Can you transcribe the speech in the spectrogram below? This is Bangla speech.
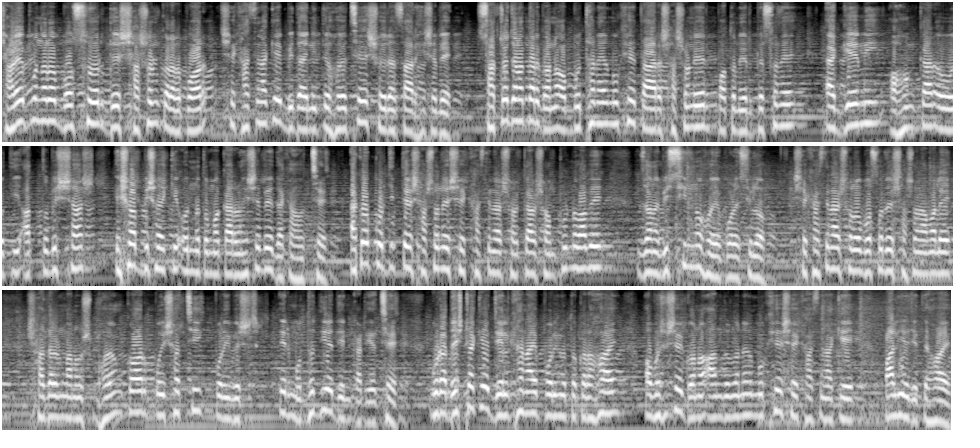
সাড়ে পনেরো বছর দেশ শাসন করার পর শেখ হাসিনাকে বিদায় নিতে হয়েছে স্বৈরাচার হিসেবে। ছাত্র জনতার গণ অভ্যুত্থানের মুখে তার শাসনের পতনের পেছনে একঘেয়েমি অহংকার ও অতি আত্মবিশ্বাস, এসব বিষয়কে অন্যতম কারণ হিসেবে দেখা হচ্ছে। একক কর্তৃত্বের শাসনে শেখ হাসিনার সরকার সম্পূর্ণভাবে জনবিচ্ছিন্ন হয়ে পড়েছিল। শেখ হাসিনার ষোলো বছরের শাসন আমলে সাধারণ মানুষ ভয়ঙ্কর, পৈশাচিক পরিবেশ এর মধ্য দিয়ে দিন কাটিয়েছে। গোটা দেশটাকে জেলখানায় পরিণত করা হয়। অবশেষে গণ আন্দোলনের মুখে শেখ হাসিনাকে পালিয়ে যেতে হয়।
